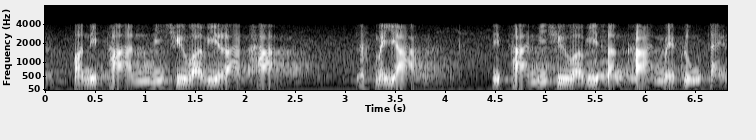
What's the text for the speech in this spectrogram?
นะเพราะนิพพานมีชื่อว่าวิราคะนะไม่อยาก นิพพานมีชื่อว่าวิสังขารไม่ปรุงแต่ง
